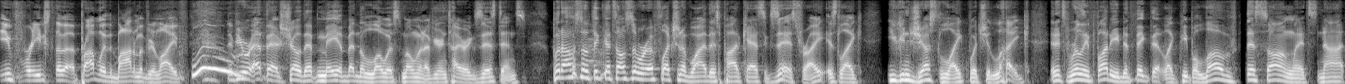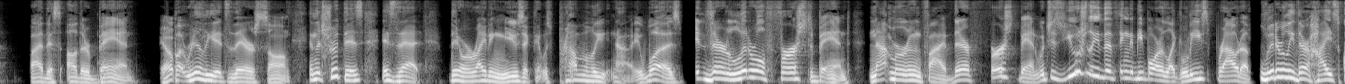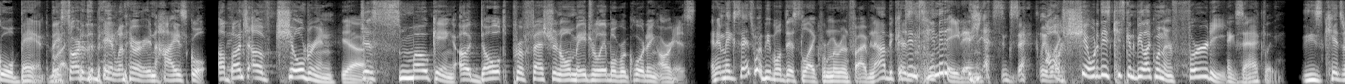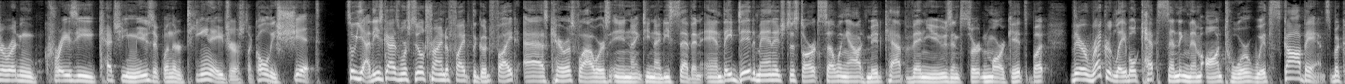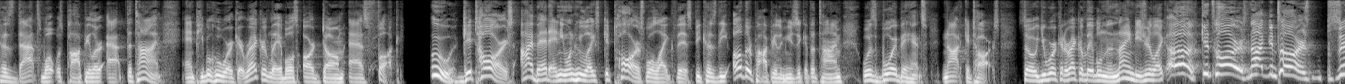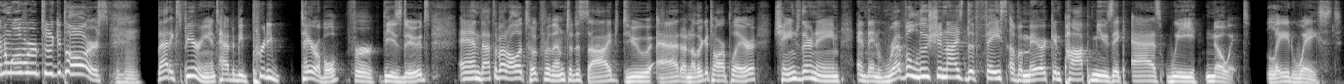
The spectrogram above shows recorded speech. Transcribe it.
You've reached the probably the bottom of your life. If you were at that show, that may have been the lowest moment of your entire existence. But I also think that's also a reflection of why this podcast exists, right? Is like you can just like what you like. And it's really funny to think that like people love this song when it's not by this other band. Yep. But really it's their song. And the truth is, is that they were writing music that was probably no, it was their literal first band, not Maroon 5, their first band, which is usually the thing that people are like least proud of. Literally their high school band. They Right. started the band when they were in high school. A bunch of children Yeah. just smoking, adult professional major label recording artists. And it makes sense why people dislike Maroon 5 now because It's intimidating. Yes, exactly. Oh Like shit, what are these kids gonna be like when they're 30? exactly. These kids are writing crazy catchy music when they're teenagers. Like holy shit. So yeah, these guys were still trying to fight the good fight as Kara's Flowers in 1997, and they did manage to start selling out mid-cap venues in certain markets, but their record label kept sending them on tour with ska bands because that's what was popular at the time. And people who work at record labels are dumb as fuck. Ooh, guitars. I bet anyone who likes guitars will like this because the other popular music at the time was boy bands, not guitars. So you work at a record label in the 90s, you're like, oh, guitars, not guitars. Send them over to the guitars. Mm-hmm. That experience had to be pretty terrible for these dudes. And that's about all it took for them to decide to add another guitar player, change their name, and then revolutionize the face of American pop music as we know it. Laid waste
